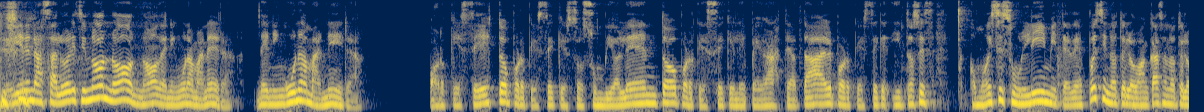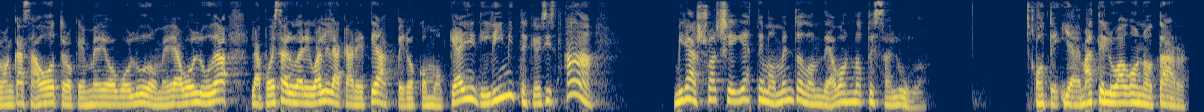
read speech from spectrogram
me vienen a saludar y decir, no, no, no, de ninguna manera, de ninguna manera. Porque sé esto, porque sé que sos un violento, porque sé que le pegaste a tal, porque sé que. Y entonces, como ese es un límite, después si no te lo bancas o no te lo bancas a otro que es medio boludo, media boluda, la puedes saludar igual y la careteás, pero como que hay límites que decís, ah, mira, yo llegué a este momento donde a vos no te saludo. O te, y además te lo hago notar.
